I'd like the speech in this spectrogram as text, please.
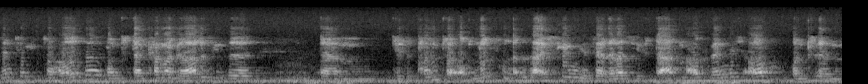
sind jetzt zu Hause und dann kann man gerade diese, ähm, diese Punkte auch nutzen. Also Livestreaming ist ja relativ datenaufwendig auch und ähm,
